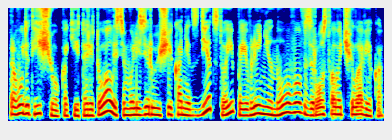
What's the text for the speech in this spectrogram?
проводят еще какие-то ритуалы, символизирующие конец детства и появление нового взрослого человека.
